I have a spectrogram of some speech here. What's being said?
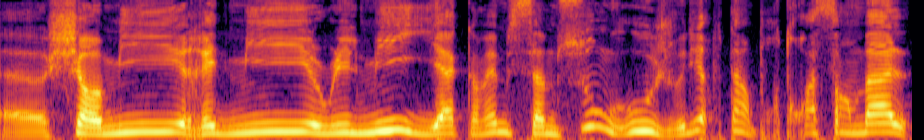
euh, Xiaomi, Redmi, Realme, il y a quand même Samsung, où je veux dire, putain, pour 300 balles,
